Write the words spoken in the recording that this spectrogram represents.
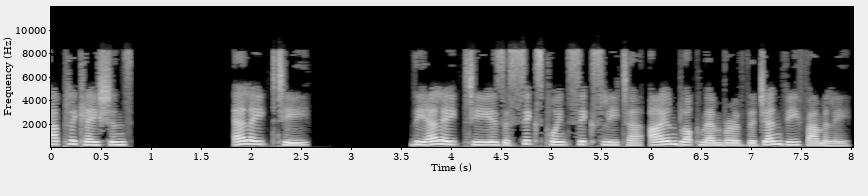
Applications L8T The L8T is a 6.6-litre, iron block member of the Gen V family.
